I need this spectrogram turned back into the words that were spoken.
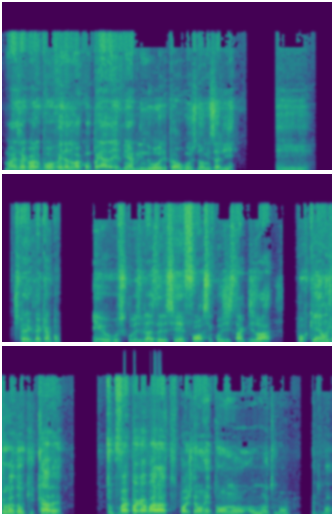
Mas agora o povo vem dando uma acompanhada aí, vem abrindo o olho para alguns nomes ali. E espero que daqui a pouco os clubes brasileiros se reforcem com os destaques de lá, porque é um jogador que, cara, tu vai pagar barato, tu pode ter um retorno muito bom, muito bom.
